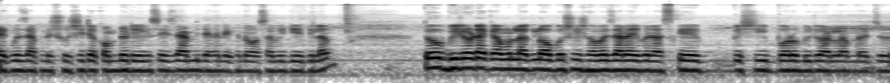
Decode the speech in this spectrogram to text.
দেখবেন যে আপনার সুশিটা কমপ্লিট হয়ে গেছে। এই যে আমি দেখেন এখানে অসাবি দিয়ে দিলাম। তো ভিডিওটা কেমন লাগল অবশ্যই সবাই জানাইবেন। আজকে বেশি বড় ভিডিও আনলাম না, এর জন্য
